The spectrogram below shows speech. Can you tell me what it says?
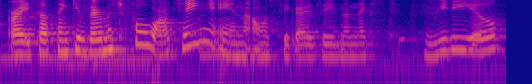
All right, so thank you very much for watching, and I will see you guys in the next video.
